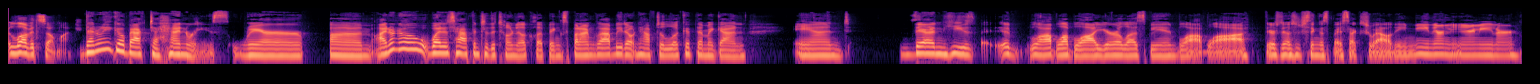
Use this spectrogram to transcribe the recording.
Love it so much. Then we go back to Henry's, where um, I don't know what has happened to the toenail clippings, but I'm glad we don't have to look at them again. And then he's uh, blah blah blah. You're a lesbian. Blah blah. There's no such thing as bisexuality. Meaner, meaner, meaner.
